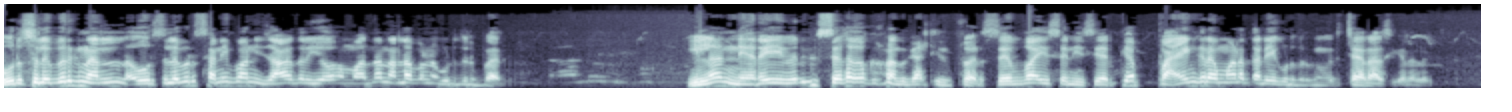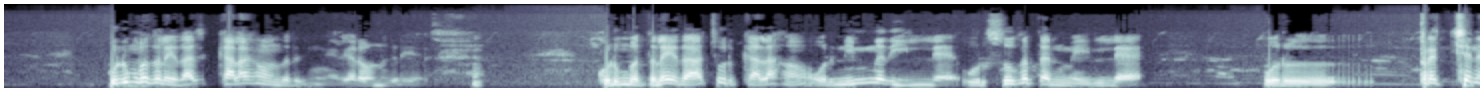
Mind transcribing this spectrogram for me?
ஒரு சில பேருக்கு நல்ல ஒரு சில பேருக்கு சனிபானி ஜாதக யோகமாக தான் நல்ல பண்ண கொடுத்துருப்பாரு. இல்லை நிறைய பேருக்கு செலவு கொண்டாந்து காட்டியிருப்பாரு. செவ்வாய் சனி சேர்க்க பயங்கரமான தடையை கொடுத்துருக்குங்க விருச்சக குடும்பத்தில் குடும்பத்துல ஏதாச்சும் கலகம் வந்திருக்குங்க வேற ஒன்றும் கிடையாது. குடும்பத்துல ஏதாச்சும் ஒரு கலகம் ஒரு நிம்மதி இல்ல ஒரு சுகத்தன்மை இல்லை ஒரு பிரச்சனை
